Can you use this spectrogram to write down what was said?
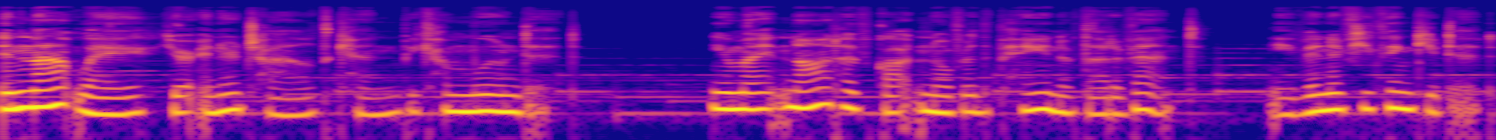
In that way, your inner child can become wounded. You might not have gotten over the pain of that event, even if you think you did.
